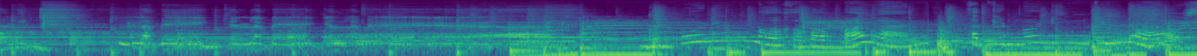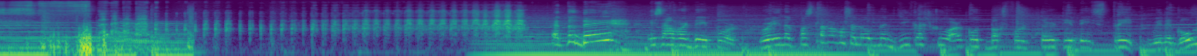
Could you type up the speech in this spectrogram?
lamig. Ang lamig, ang lamig, ang lamig. Good morning mga kapampangan at good morning Pino House. And today is our day 4 wherein nagpastak ako sa loob ng Gcash QR code box for 30 days straight with the goal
